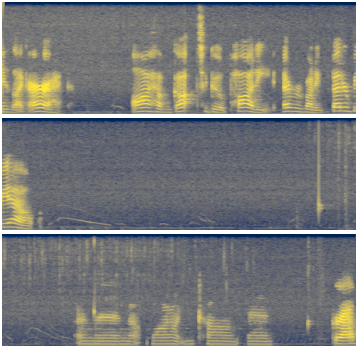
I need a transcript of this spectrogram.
He's like, all right, I have got to go potty. Everybody better be out. And then why don't you come and grab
